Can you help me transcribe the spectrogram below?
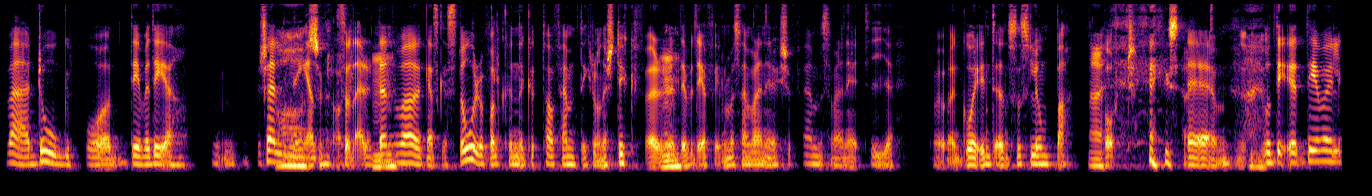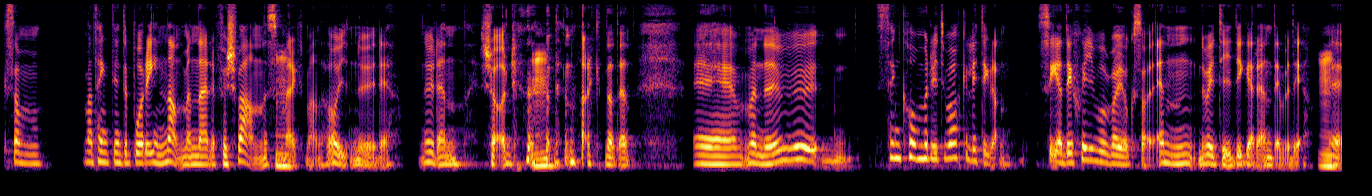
tvärdog på DVD-försäljningen. Ja, såklart. sådär. Mm. Den var ganska stor och folk kunde ta 50 kronor styck för Mm. DVD-filmer. Sen var den nere i 25, sen var den nere i 10. Det går inte ens att slumpa Nej. bort. exakt. Eh, och det, det var ju liksom, man tänkte inte på det innan, men när det försvann så Mm. märkte man, oj, nu är, det, nu är den körd, Mm. den marknaden. Eh, men nu, sen kommer det tillbaka lite grann. CD-skivor var ju också, en, det var ju tidigare än DVD, Mm. eh,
